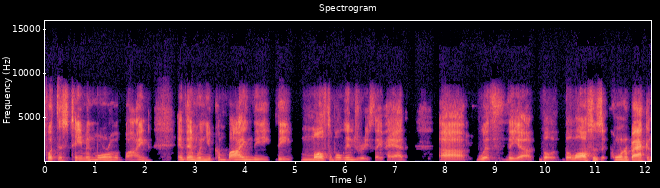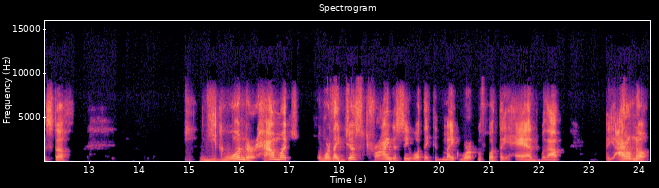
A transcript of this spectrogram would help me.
put this team in more of a bind. And then when you combine the the multiple injuries they've had uh, with the uh, the the losses at cornerback and stuff, you wonder how much were they just trying to see what they could make work with what they had without I don't know.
